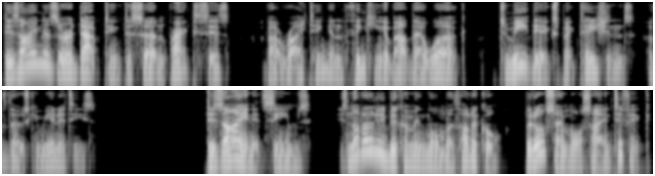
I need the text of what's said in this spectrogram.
designers are adapting to certain practices about writing and thinking about their work to meet the expectations of those communities. Design, it seems, is not only becoming more methodical, but also more scientific.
